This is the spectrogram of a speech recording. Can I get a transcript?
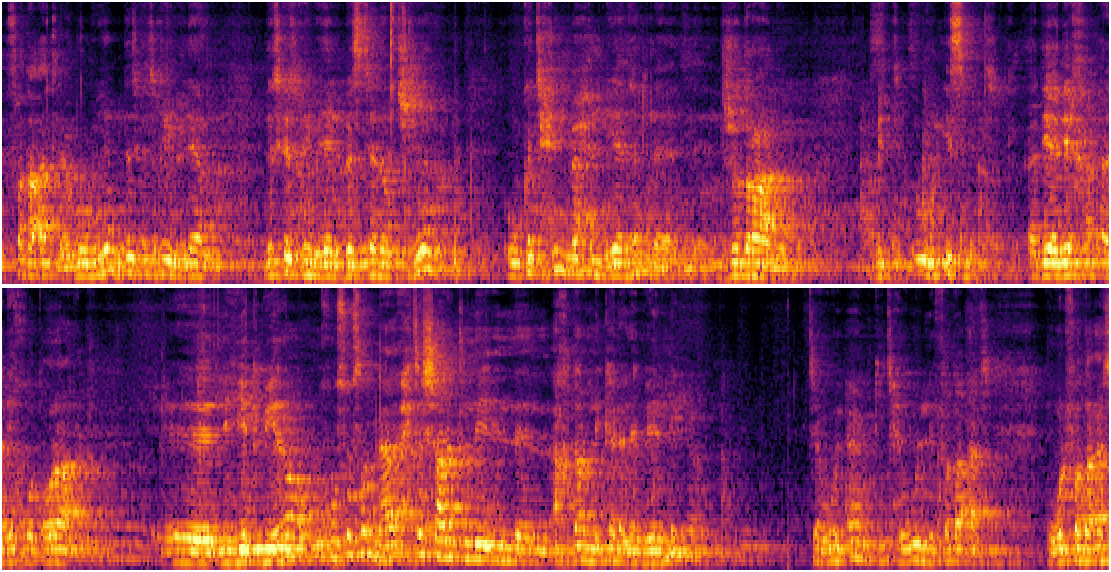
الفضاءات العمومية بدات كتغيب عليها بدات كتغيب عليها البستانه والتشجير وكتحل المحل ديالها الجدران والاسمنت هذه هذه هذه خطورة آه، اللي هي كبيرة وخصوصا مع حتى الشريط اللي الأخضر اللي كان على بالي حتى هو الآن كيتحول لفضاءات. هو الفضاءات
